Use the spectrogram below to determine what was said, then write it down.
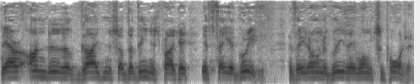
They're under the guidance of the Venus Project if they agree. If they don't agree, they won't support it.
